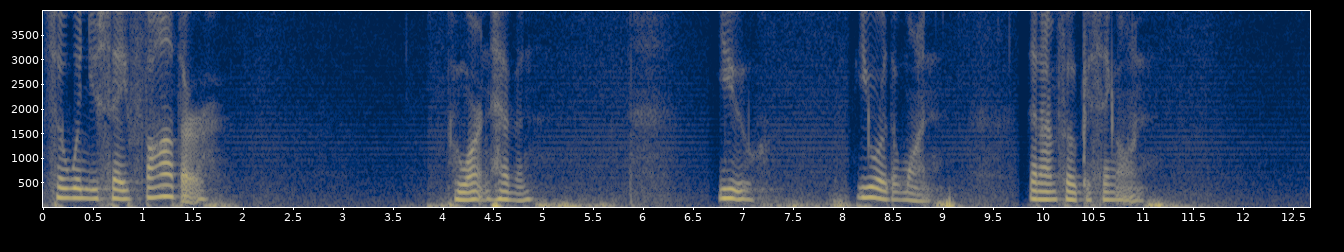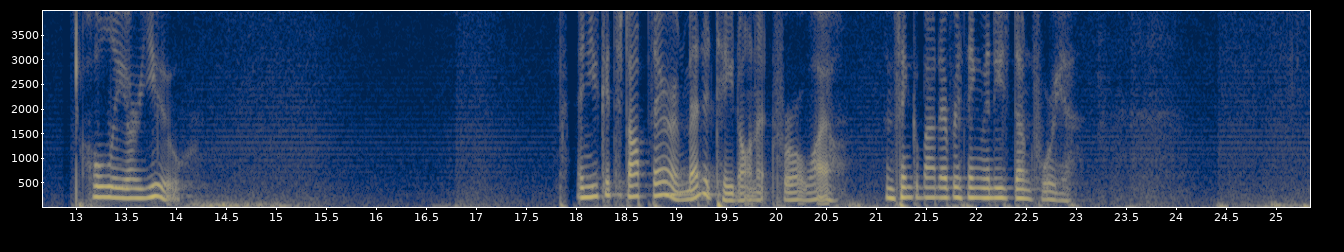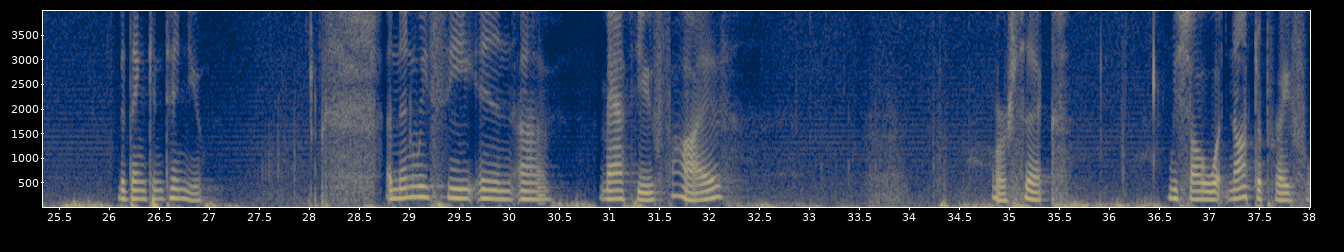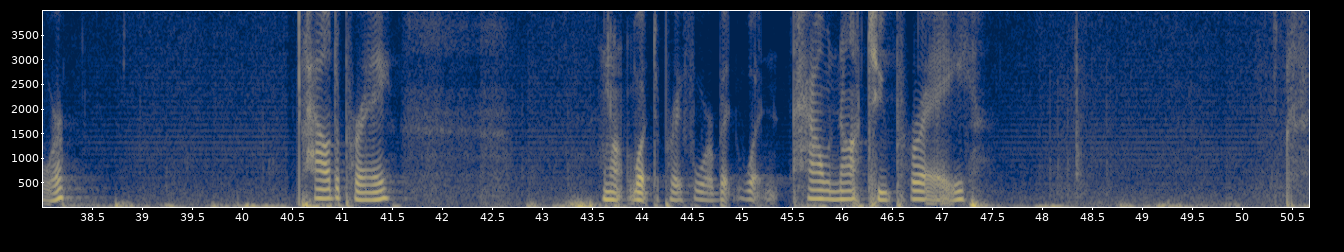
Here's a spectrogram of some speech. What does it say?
So when you say Father, who aren't in heaven, you you are the one that I'm focusing on. Holy are you. And you could stop there and meditate on it for a while and think about everything that he's done for you. But then continue. And then we see in uh, Matthew 5 or 6 we saw what not to pray for, how to pray, not what to pray for, but what how not to pray,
